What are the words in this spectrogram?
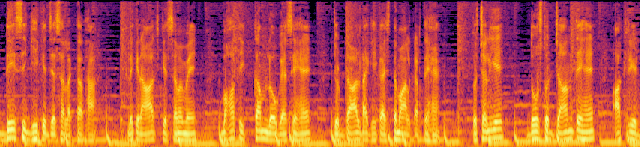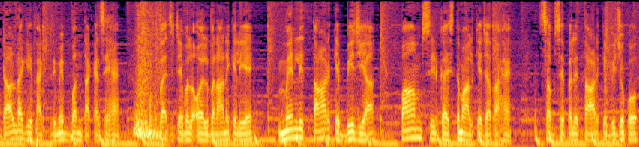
देसी घी के जैसा लगता था। लेकिन आज के समय में बहुत ही कम लोग ऐसे हैं जो डालडा घी का इस्तेमाल करते हैं। तो चलिए, दोस्तों, जानते हैं आखिर ये डालडा घी फैक्ट्री में बनता कैसे है। वेजिटेबल ऑयल बनाने के लिए मेनली ताड़ के बीज या पाम सीड का इस्तेमाल किया जाता है। सबसे पहले ताड़ के बीजों को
